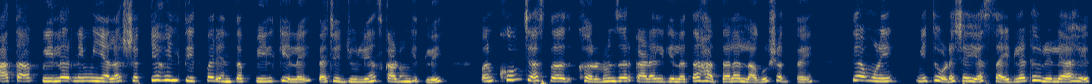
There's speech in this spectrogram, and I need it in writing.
आता पिलरने मी याला शक्य होईल तिथपर्यंत पील केलंय त्याचे जुलियन्स काढून घेतले. पण खूप जास्त खरडून जर काढायला गेलं तर हाताला लागू शकतंय. त्यामुळे मी थोड्याशा या साईडला ठेवलेल्या आहेत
